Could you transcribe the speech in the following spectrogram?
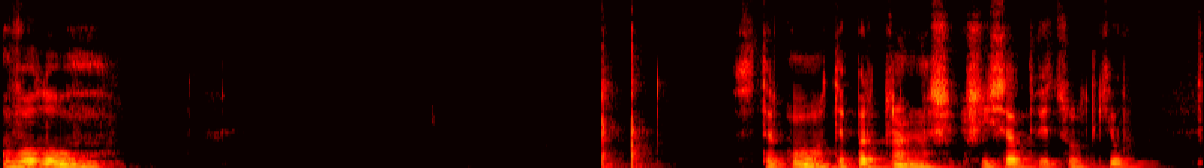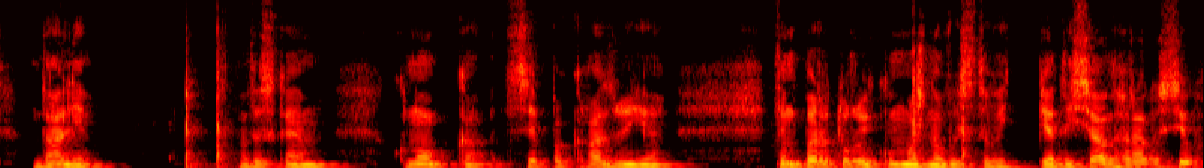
вологу. О, тепер правильно, 60%. Далі натискаємо кнопка, це показує температуру, яку можна виставити 50 градусів.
